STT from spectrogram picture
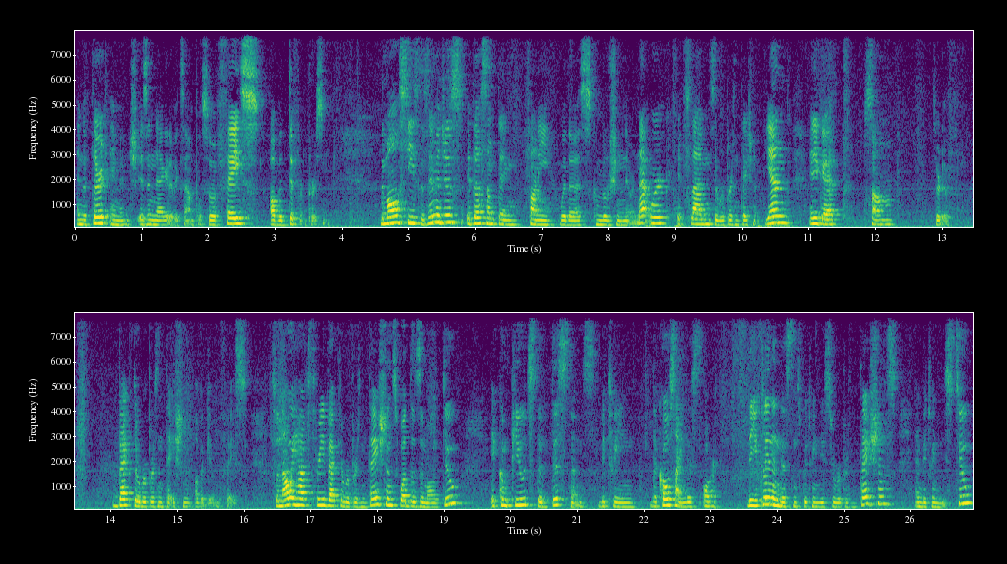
and the third image is a negative example, so a face of a different person. The model sees these images, it does something funny with a convolutional neural network, it flattens the representation at the end, and you get some sort of vector representation of a given face. So now we have three vector representations. What does the model do? It computes the distance between the cosine distance, or the Euclidean distance between these two representations and between these two,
